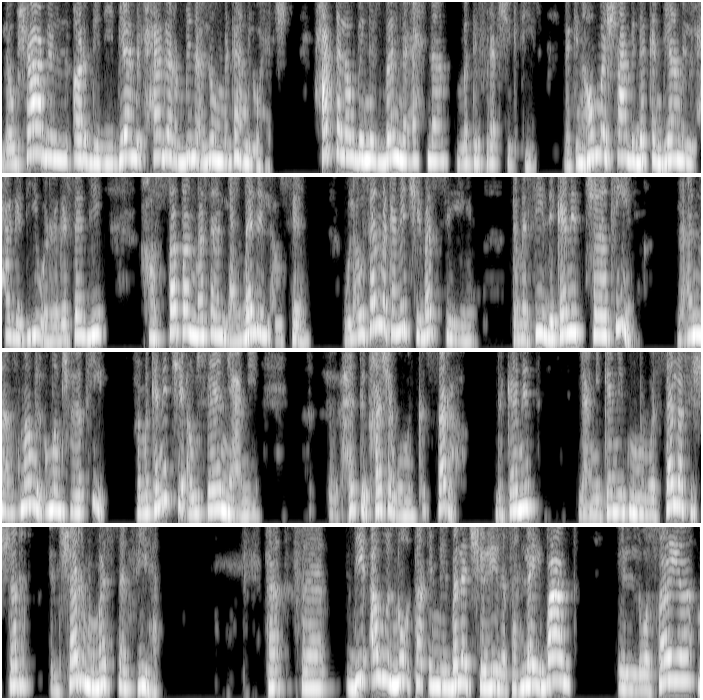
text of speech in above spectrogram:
لو شعب الأرض دي بيعمل حاجة ربنا قال لهم ما تعملوهاش. حتى لو بالنسبة لنا إحنا ما تفرقش كتير. لكن هم الشعب ده كان بيعمل الحاجة دي والرجاسات دي خاصة مثلا لعباد الأوثان. والأوثان ما كانتش بس تماثيل دي كانت شياطين لأن أصنام الأمم شياطين. فما كانتش أوثان يعني حتة خشب ومنكسرها. ده كانت يعني كانت ممثلة في الشر الشر ممثل فيها. فدي أول نقطة إن البلد شريرة. فهنلاقي بعض الوصايا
